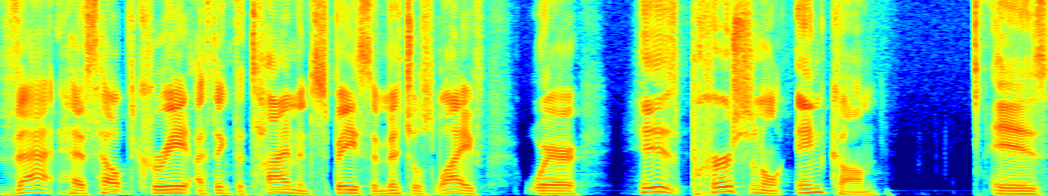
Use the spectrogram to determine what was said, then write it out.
that has helped create, I think, the time and space in Mitchell's life where his personal income is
